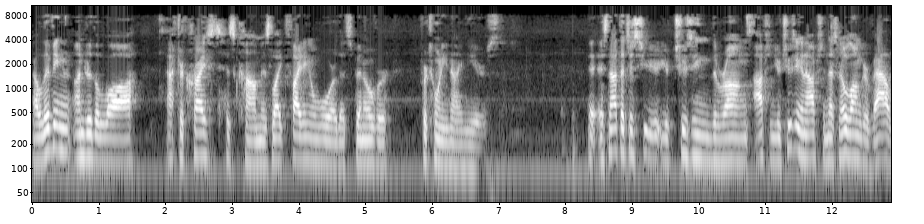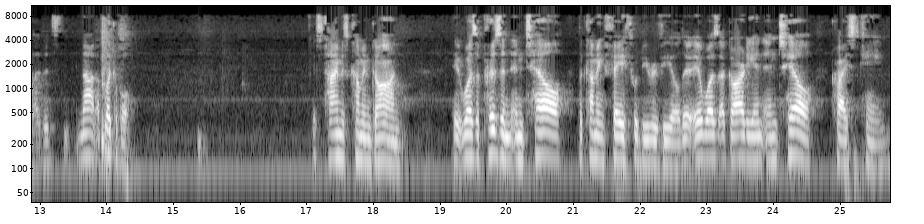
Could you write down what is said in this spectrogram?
Now living under the law after Christ has come is like fighting a war that's been over for 29 years. It's not that just you're choosing the wrong option. You're choosing an option that's no longer valid. It's not applicable. Its time has come and gone. It was a prison until the coming faith would be revealed. It was a guardian until Christ came.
